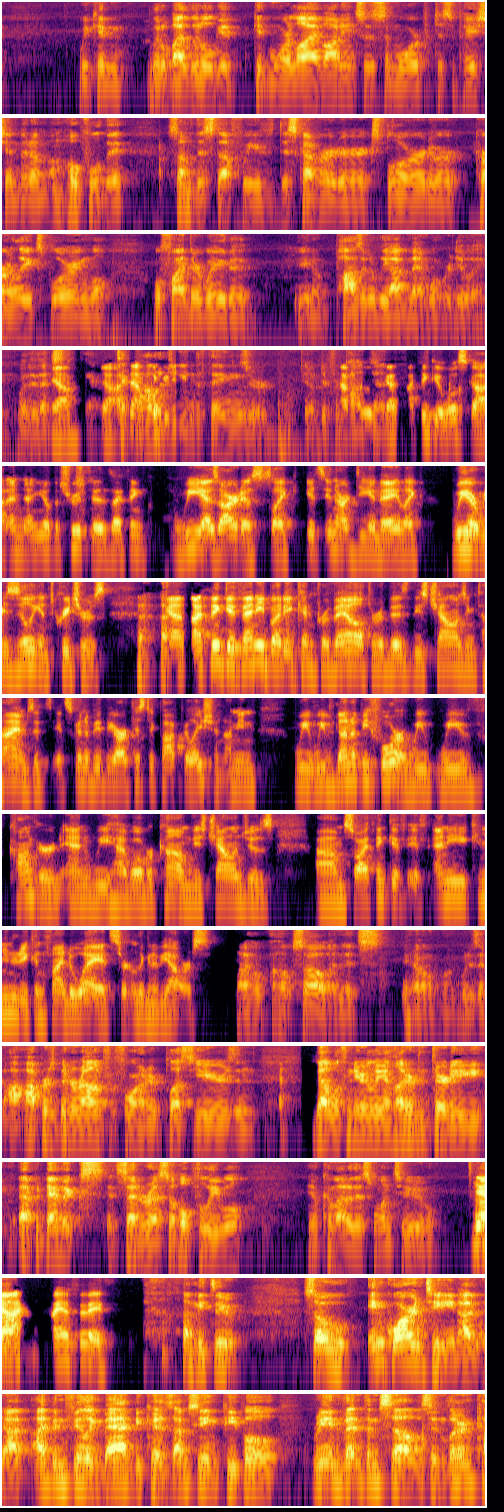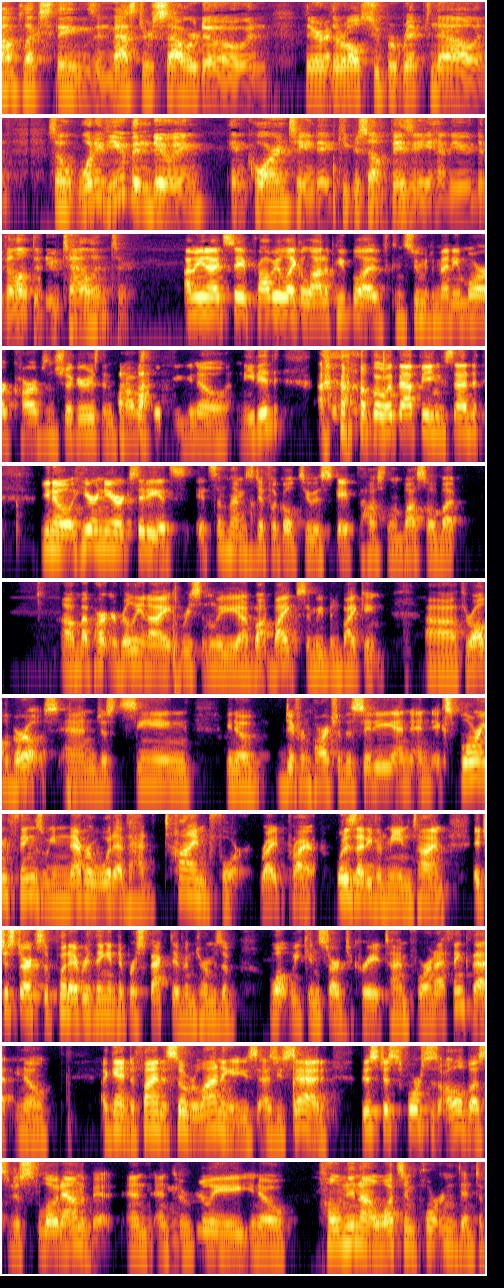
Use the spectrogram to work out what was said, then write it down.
we can little by little get get more live audiences and more participation. But I'm I'm hopeful that some of the stuff we've discovered or explored or currently exploring will will find their way to you know positively augment what we're doing whether that's yeah, yeah. technology into things or you know different absolutely. content. I think it will scott. And, and you know the truth is i think we as artists like it's in our dna like we are resilient creatures. And i think if anybody can prevail through this, these challenging times it's, it's going to be the artistic population. I mean we, we've done it before. We, we've conquered and we have overcome these challenges. Um, so i think if, if any community can find a way it's certainly going to be ours. I hope, I hope so. And it's you know, what is it? Opera's been around for 400 plus years and dealt with nearly 130 epidemics, etc. So hopefully we'll, you know, come out of this one too. Yeah, um, I, have faith. me too. So in quarantine, I've, I've been feeling bad because I'm seeing people reinvent themselves and learn complex things and master sourdough and they're they're all super ripped now and so what have you been doing in quarantine to keep yourself busy? Have you developed a new talent or? I mean, I'd say probably like a lot of people, I've consumed many more carbs and sugars than probably you know needed. but with that being said, you know, here in New York City, it's it's sometimes difficult to escape the hustle and bustle. But uh, my partner Billy and I recently uh, bought bikes, and we've been biking uh, through all the boroughs and just seeing you know different parts of the city and and exploring things we never would have had time for right prior. What does that even mean time? It just starts to put everything into perspective in terms of what we can start to create time for. And i think that you know again to find the silver lining as you said this just forces all of us to just slow down a bit and and to mm-hmm. really you know hone in on what's important and to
